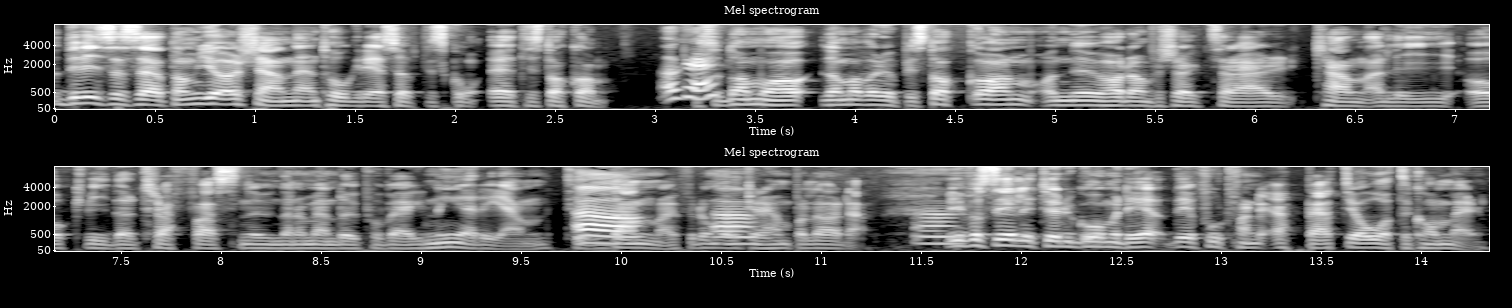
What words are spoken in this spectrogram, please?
det visar sig att de gör sen en tågresa upp till, Skå- eh, till Stockholm. Okej. Så de har, de har varit uppe i Stockholm och nu har de försökt så här, kan Ali och Vidar träffas nu när de ändå är på väg ner igen till Danmark för de åker hem på lördag. Vi får se lite hur det går med det, det är fortfarande öppet, jag återkommer.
